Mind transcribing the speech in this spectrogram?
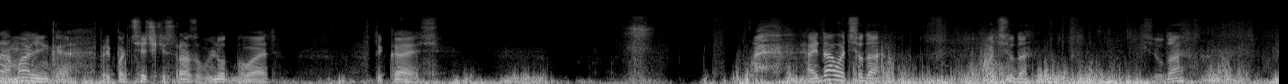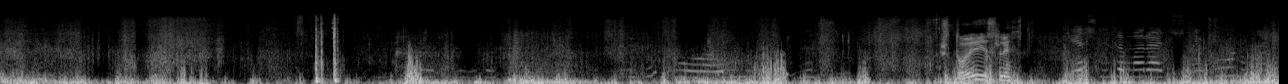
Глубина маленькая, при подсечке сразу в лед бывает, втыкаясь. Айда вот сюда, вот сюда, сюда. Что если? Если заморать снегу,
